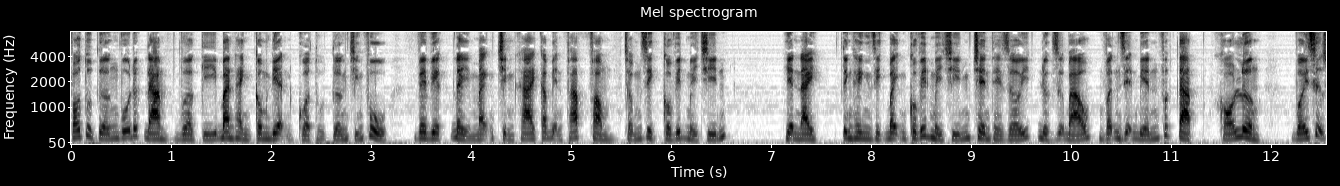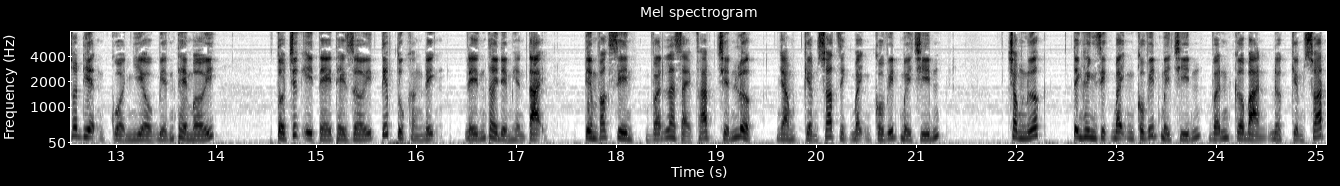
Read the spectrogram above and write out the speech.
Phó Thủ tướng Vũ Đức Đam vừa ký ban hành công điện của Thủ tướng Chính phủ về việc đẩy mạnh triển khai các biện pháp phòng chống dịch COVID-19. Hiện nay, tình hình dịch bệnh COVID-19 trên thế giới được dự báo vẫn diễn biến phức tạp, khó lường với sự xuất hiện của nhiều biến thể mới. Tổ chức Y tế Thế giới tiếp tục khẳng định đến thời điểm hiện tại, tiêm vaccine vẫn là giải pháp chiến lược nhằm kiểm soát dịch bệnh COVID-19. Trong nước, tình hình dịch bệnh COVID-19 vẫn cơ bản được kiểm soát,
